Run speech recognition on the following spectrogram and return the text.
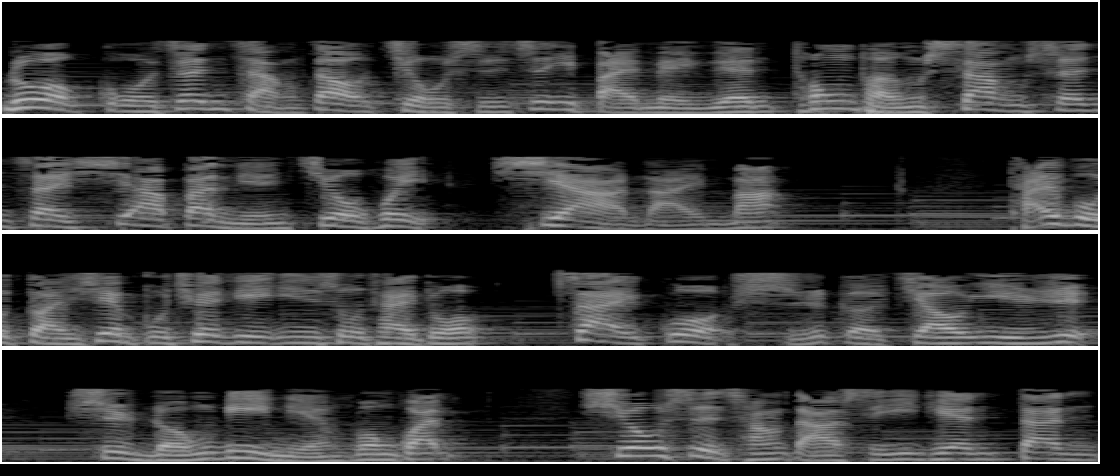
若果真涨到九十至一百美元，通膨上升在下半年就会下来吗？台股短线不确定因素太多，再过十个交易日是农历年封关，休市长达十一天，但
